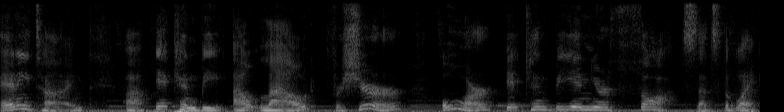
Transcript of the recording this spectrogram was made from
anytime. Uh, it can be out loud for sure, or it can be in your thoughts. That's the blank.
